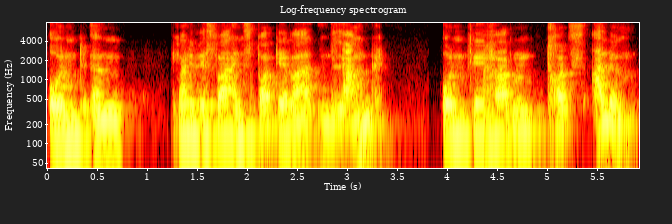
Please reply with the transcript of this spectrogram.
Und ähm, ich meine, das war ein Spot, der war lang und wir haben trotz allem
